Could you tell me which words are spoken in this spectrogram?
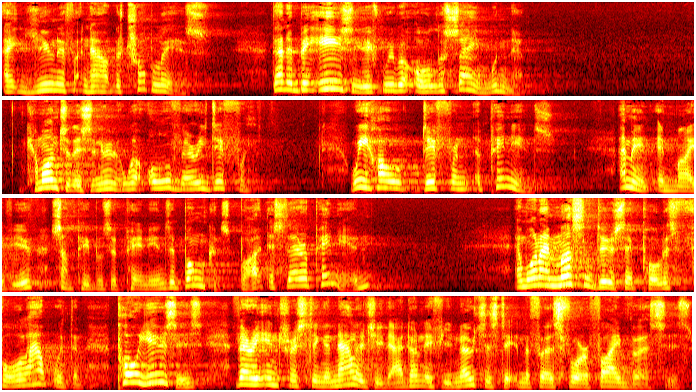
Now, the trouble is, that'd be easy if we were all the same, wouldn't it? Come on to this, and we're all very different. We hold different opinions. I mean, in my view, some people's opinions are bonkers, but it's their opinion. And what I mustn't do, said Paul, is fall out with them. Paul uses very interesting analogy there. I don't know if you noticed it in the first four or five verses.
